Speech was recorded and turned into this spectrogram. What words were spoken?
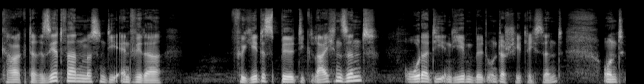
charakterisiert werden müssen, die entweder für jedes Bild die gleichen sind oder die in jedem Bild unterschiedlich sind. Und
